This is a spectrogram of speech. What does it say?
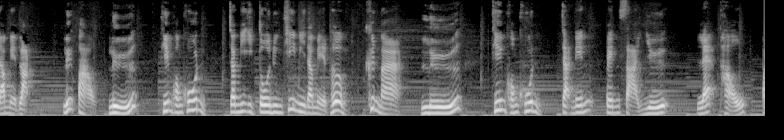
ดาเมจหลักหรือเปล่า หรือทีมของคุณจะมีอีกตัวหนึ่งที่มีดาเมจเพิ่ม ขึ้นมา หรือทีมของคุณจะเน้นเป็นสายยื้อ และเผาไป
